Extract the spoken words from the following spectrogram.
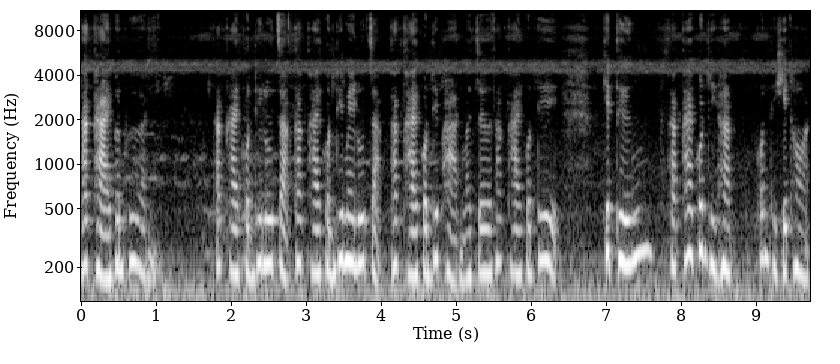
ทักทายเพื่อนๆ ทักทายคนที่รู้จัก ทักทายคนที่ไม่รู้จัก ทักทายคนที่ผ่านมาเจอ ทักทายคนที่คิดถึง ทักทายคนที่หัก คนที่คิดหอด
